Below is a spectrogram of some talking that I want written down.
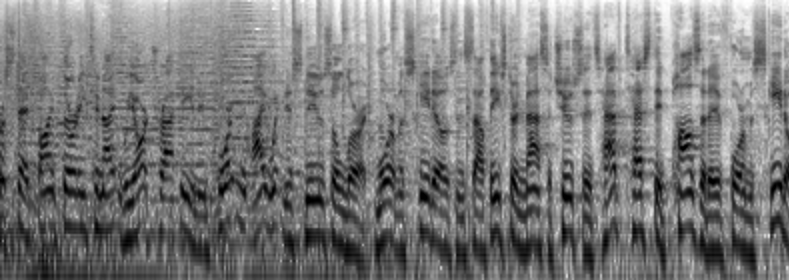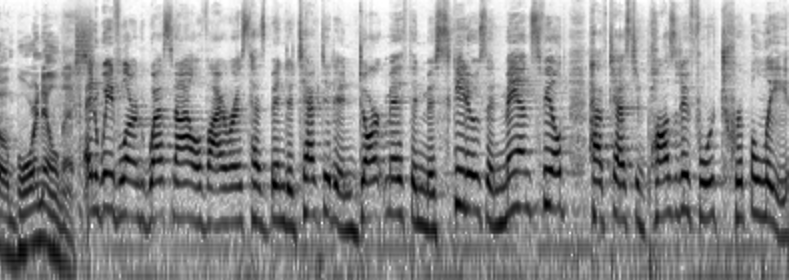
First at 5.30 tonight, we are tracking an important eyewitness news alert. More mosquitoes in southeastern Massachusetts have tested positive for mosquito-borne illness. And we've learned West Nile virus has been detected in Dartmouth and mosquitoes in Mansfield have tested positive for triple E.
